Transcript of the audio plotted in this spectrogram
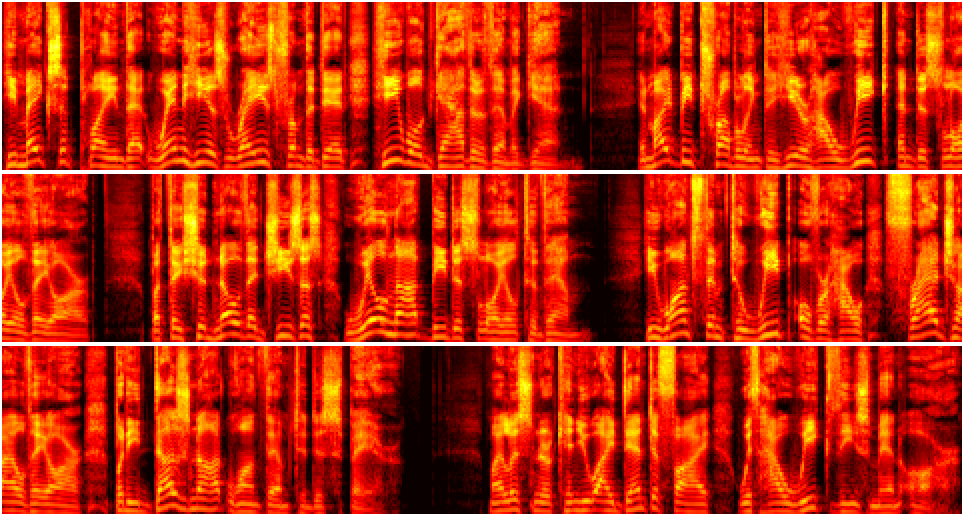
He makes it plain that when he is raised from the dead, he will gather them again. It might be troubling to hear how weak and disloyal they are, but they should know that Jesus will not be disloyal to them. He wants them to weep over how fragile they are, but he does not want them to despair. My listener, can you identify with how weak these men are?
